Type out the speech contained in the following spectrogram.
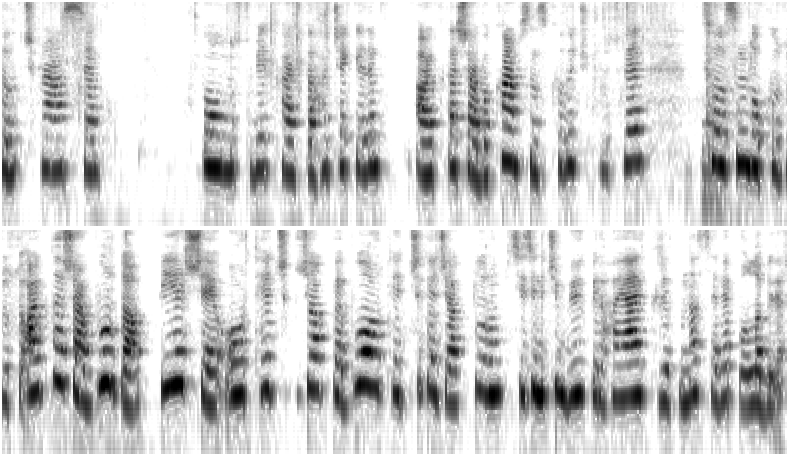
kılıç prensi, kupa onlusu bir kart daha çekelim. Arkadaşlar bakar mısınız? Kılıç üçlüsü ve tılsım dokuzlusu. Arkadaşlar burada bir şey ortaya çıkacak ve bu ortaya çıkacak durum sizin için büyük bir hayal kırıklığına sebep olabilir.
